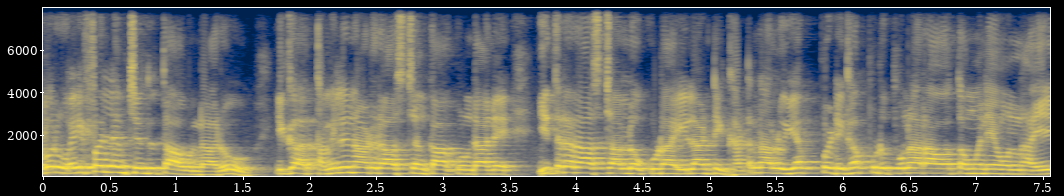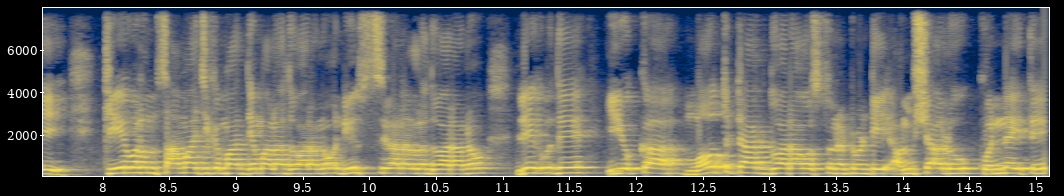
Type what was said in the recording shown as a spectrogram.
ఎవరు వైఫల్యం చెందుతా ఉన్నారు? ఇక తమిళనాడు రాష్ట్రం కాకుండానే ఇతర రాష్ట్రాల్లో కూడా ఇలాంటి ఘటనలు ఎప్పటికప్పుడు పునరావృతమనే ఉన్నాయి. కేవలం సామాజిక మాధ్యమాల ద్వారానో న్యూస్ ఛానళ్ళ ద్వారానో లేకపోతే ఈ యొక్క మౌత్ టాక్ ద్వారా వస్తున్నటువంటి అంశాలు కొన్ని అయితే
